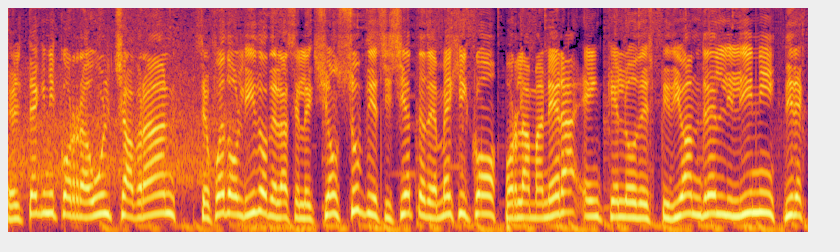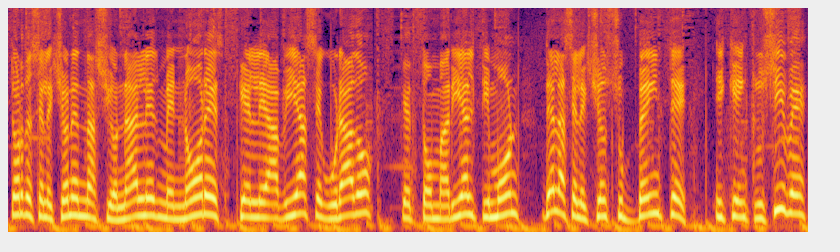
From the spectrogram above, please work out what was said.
El técnico Raúl Chabrán se fue dolido de la selección sub-17 de México por la manera en que lo despidió Andrés Lilini, director de selecciones nacionales menores, que le había asegurado que tomaría el timón de la selección sub-20 y que inclusive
